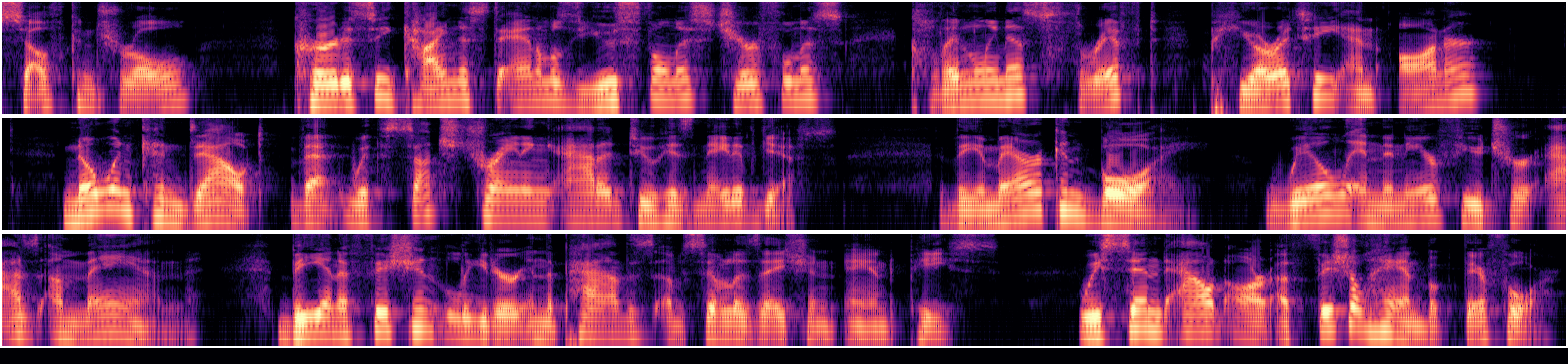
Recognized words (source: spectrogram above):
self control, courtesy, kindness to animals, usefulness, cheerfulness, cleanliness, thrift, purity, and honor. No one can doubt that with such training added to his native gifts, the American boy will in the near future, as a man, be an efficient leader in the paths of civilization and peace. We send out our official handbook, therefore,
